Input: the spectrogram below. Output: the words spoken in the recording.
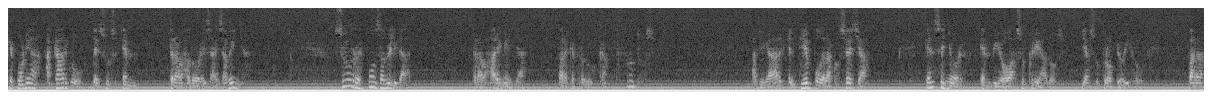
que pone a, cargo de sus em, trabajadores a esa viña. Su responsabilidad, trabajar en ella para que produzcan frutos. Al llegar el tiempo de la cosecha, el Señor envió a sus criados y a su propio hijo para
